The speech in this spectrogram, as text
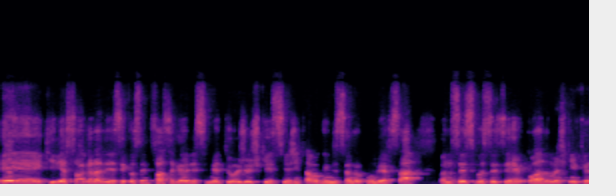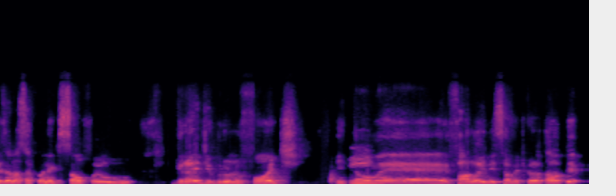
é, queria só agradecer, que eu sempre faço agradecimento, e hoje eu esqueci, a gente estava iniciando a conversar, mas não sei se você se recorda, mas quem fez a nossa conexão foi o grande Bruno Fonte, então, é, falou inicialmente, quando eu estava pe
